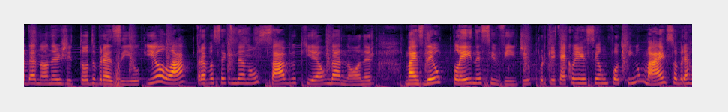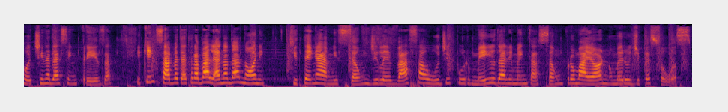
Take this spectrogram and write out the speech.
Danoners de todo o Brasil e olá para você que ainda não sabe o que é um Danoner, mas deu play nesse vídeo porque quer conhecer um pouquinho mais sobre a rotina dessa empresa e quem sabe até trabalhar na Danone, que tem a missão de levar saúde por meio da alimentação para o maior número de pessoas.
